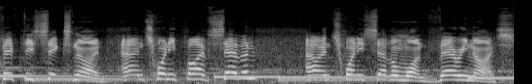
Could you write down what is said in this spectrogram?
56.9, and in 25.7, out in 27.1. Very nice.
